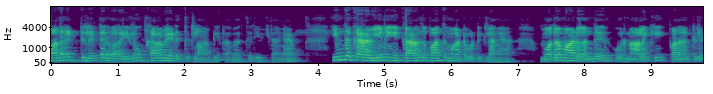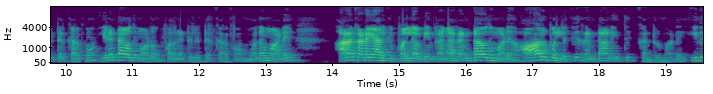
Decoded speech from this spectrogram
பதினெட்டு லிட்டர் வரையிலும் கறவை எடுத்துக்கலாம் அப்படின்ற மாதிரி தெரிவிக்கிறாங்க. இந்த கறவையும் நீங்கள் கறந்து பார்த்து மாட்டை ஓட்டிக்கலாங்க. மொத மாடு வந்து ஒரு நாளைக்கு பதினெட்டு லிட்டர் கறக்கும் இரண்டாவது மாடும் பதினெட்டு லிட்டர் கறக்கும். மொத மாடு அறக்கடையாக இருக்குது பல் அப்படின்றாங்க. ரெண்டாவது மாடு ஆறு பல்லுக்கு ரெண்டாணித்து கன்று மாடு. இது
